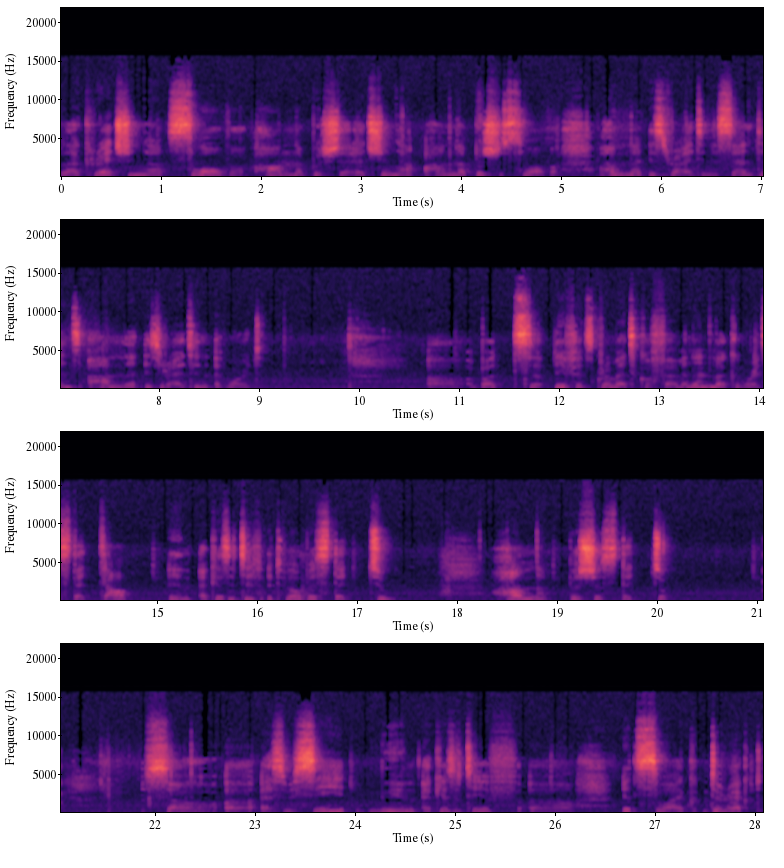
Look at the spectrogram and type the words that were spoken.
like речення слово Ганна пише речення Ганна пише слово Ганna is writing a sentence Ганна is writing a word uh, but if it's grammatical feminine like a word стаття in accusative it will be статтю Ганна пише статтю so uh, as we see in accusative uh, it's like direct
